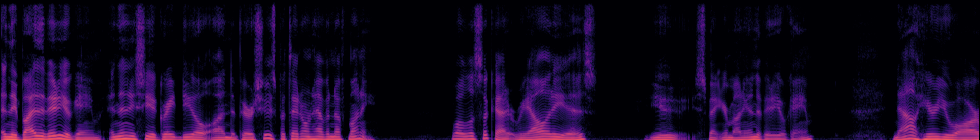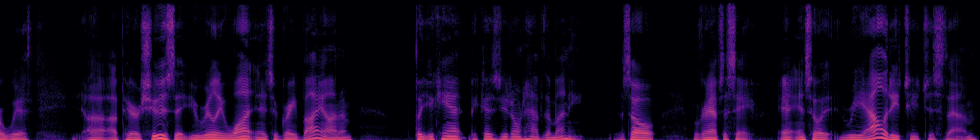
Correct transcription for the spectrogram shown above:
and they buy the video game and then they see a great deal on the pair of shoes, but they don't have enough money. Well, let's look at it. Reality is you spent your money on the video game. Now here you are with uh, a pair of shoes that you really want and it's a great buy on them, but you can't because you don't have the money. So we're going to have to save. And, and so reality teaches them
